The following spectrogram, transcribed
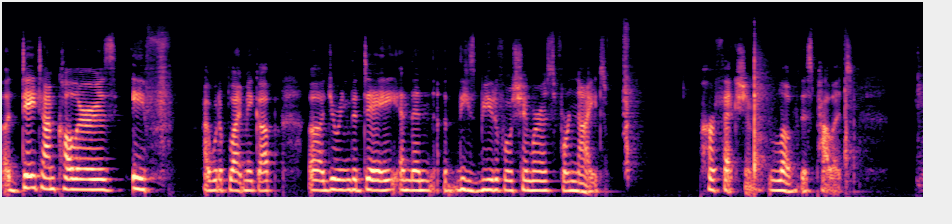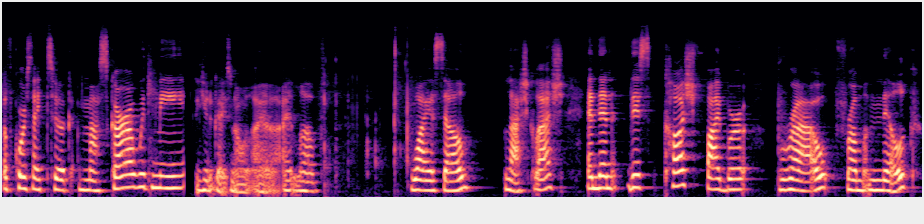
Uh, daytime colors if i would apply makeup uh, during the day and then these beautiful shimmers for night perfection love this palette of course, I took mascara with me. You guys know I, I love YSL Lash Clash. And then this Kush Fiber Brow from Milk.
